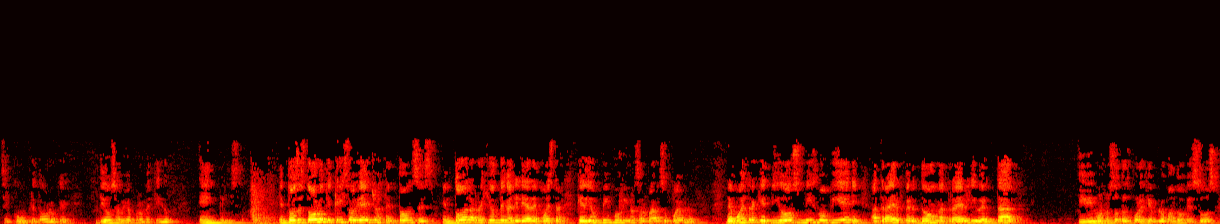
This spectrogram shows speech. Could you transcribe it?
Se cumple todo lo que Dios había prometido en Cristo. Entonces todo lo que Cristo había hecho hasta entonces en toda la región de Galilea demuestra que Dios mismo vino a salvar a su pueblo. Demuestra que Dios mismo viene a traer perdón, a traer libertad. Y vimos nosotros, por ejemplo, cuando Jesús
